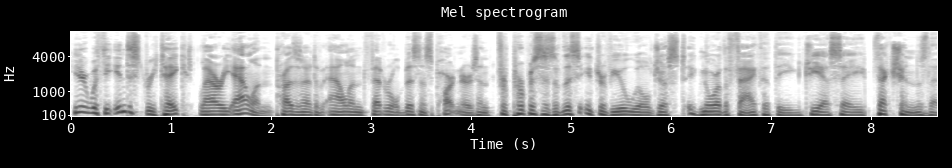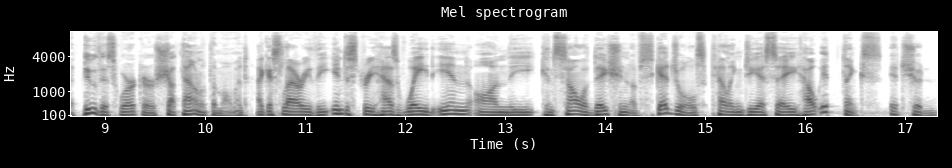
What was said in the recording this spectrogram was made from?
Here with the industry take, Larry Allen, president of Allen Federal Business Partners. And for purposes of this interview, we'll just ignore the fact that the GSA sections that do this work are shut down at the moment. I guess, Larry, the industry has weighed in on the consolidation of schedules, telling GSA how it thinks it should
